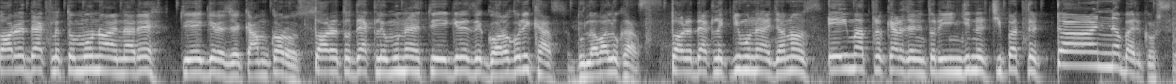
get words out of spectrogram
তরে দেখলে তো মনে হয় না রে, তুই এই গ্যারেজে কাম করস। তরে তো দেখলে মনে হয় তুই এই গ্যারেজে গড়গড়ি খাস ধুলাবালু খাস। তরে দেখলে কি মনে হয় জানোস? এই মাত্র কেন জানি তোর ইঞ্জিনের চিপাতে টান না বাইর করছে।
